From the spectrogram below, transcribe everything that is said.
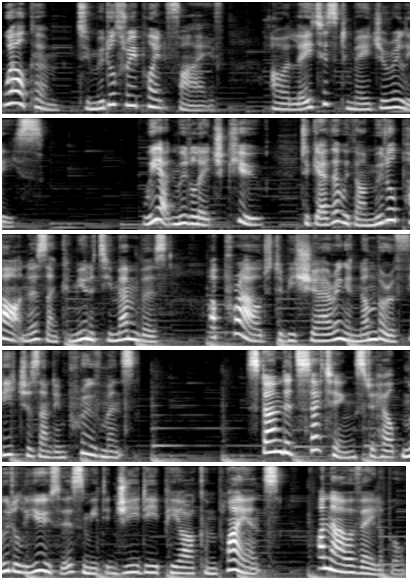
Welcome to Moodle 3.5, our latest major release. We at Moodle HQ, together with our Moodle partners and community members, are proud to be sharing a number of features and improvements Standard settings to help Moodle users meet GDPR compliance are now available.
